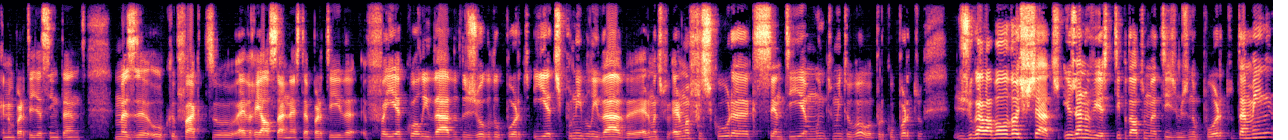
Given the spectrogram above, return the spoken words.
que não partilho assim tanto, mas eh, o que de facto é de realçar nesta partida foi a qualidade do jogo do Porto e a disponibilidade. Era uma, era uma frescura que se sentia muito, muito boa, porque o Porto jogava a bola de olhos fechados. Eu já não vi este tipo de automatismos no Porto também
